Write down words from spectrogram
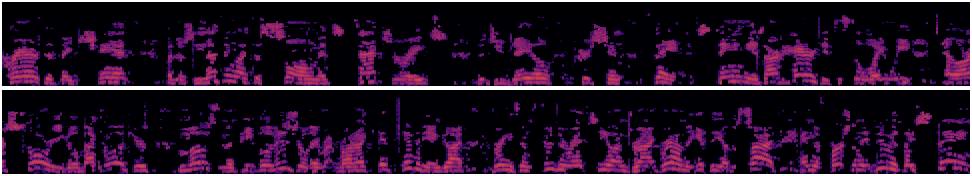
prayers that they chant, but there's nothing like the song that saturates the Judeo Christian faith. Singing is our heritage. It's the way we tell our story. You go back and look, here's Moses and the people of Israel. They brought out of captivity, and God brings them through the Red Sea on dry ground. They get to the other side, and the first thing they do is they sing.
